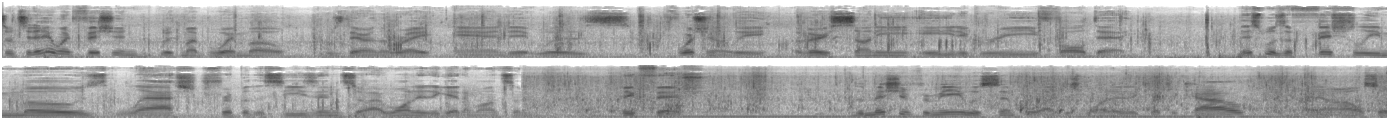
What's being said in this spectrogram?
So today I went fishing with my boy Mo, who's there on the right, and it was fortunately a very sunny 80 degree fall day. This was officially Mo's last trip of the season, so I wanted to get him on some big fish. The mission for me was simple. I just wanted to catch a cow, and I also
